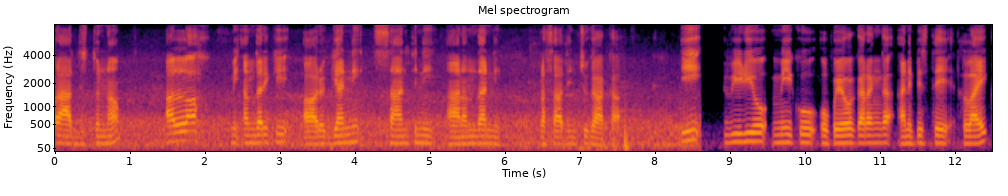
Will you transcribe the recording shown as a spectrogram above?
ప్రార్థిస్తున్నాం. అల్లాహ్ మీ అందరికీ ఆరోగ్యాన్ని శాంతిని ఆనందాన్ని ప్రసాదించుగాక. ఈ వీడియో మీకు ఉపయోగకరంగా అనిపిస్తే లైక్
